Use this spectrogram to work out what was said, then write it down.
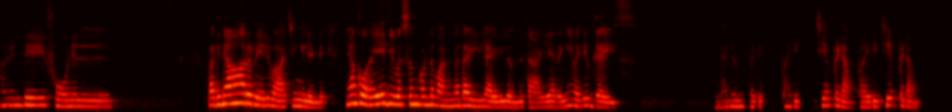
അവന്റെ ഫോണിൽ പതിനാറ് പേര് വാച്ചിങ്ങിലുണ്ട്. ഞാൻ കുറേ ദിവസം കൊണ്ട് വന്നതാ ഈ ലൈവിൽ ഒന്ന് താഴെ ഇറങ്ങി വരൂ ഗൈസ്. എല്ലാരും ഒന്ന് പരി പരിചയപ്പെടാം പരിചയപ്പെടാം.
